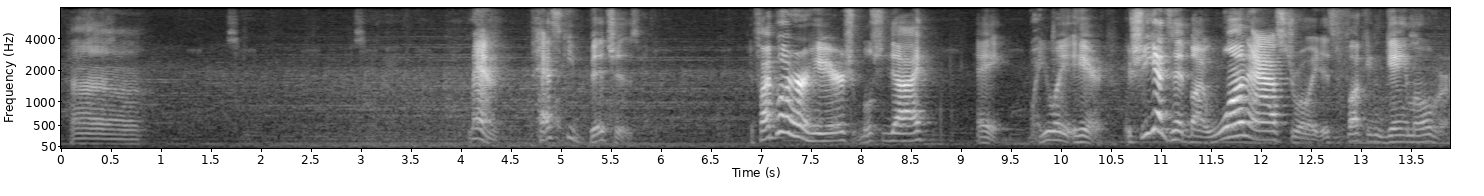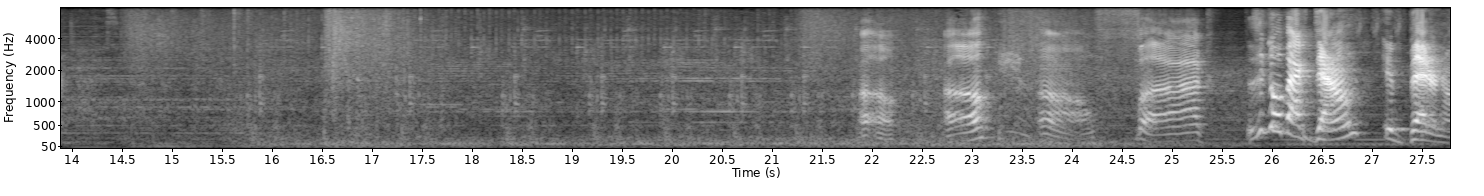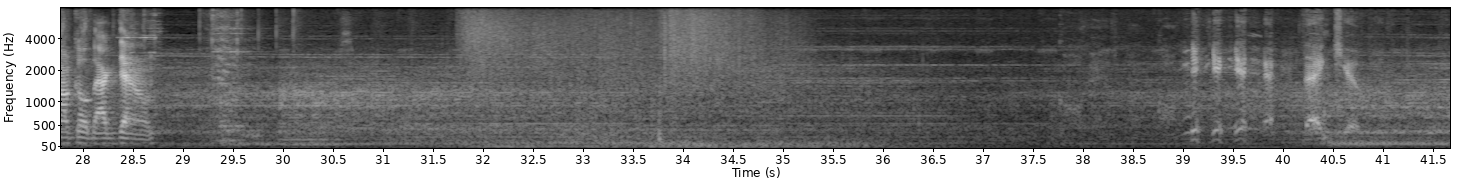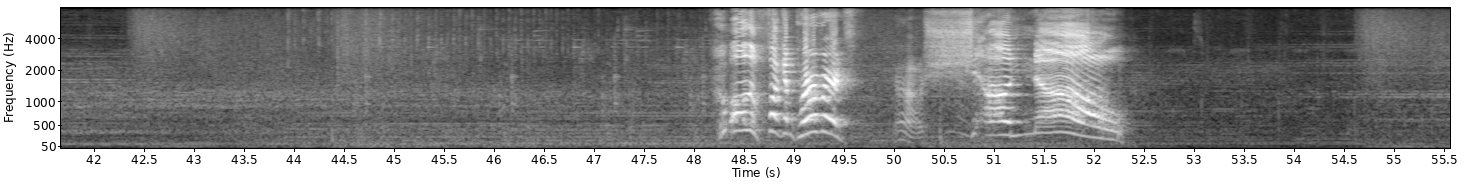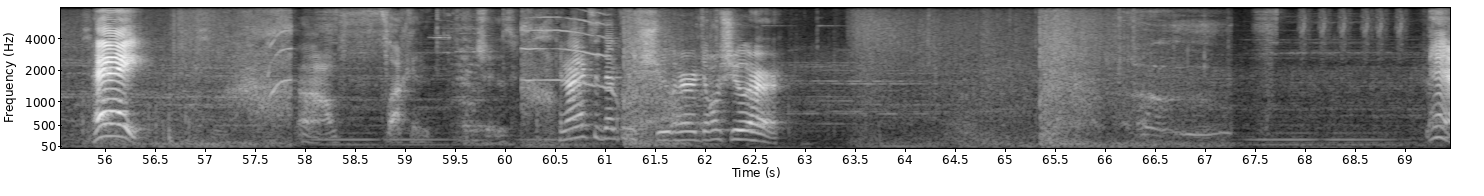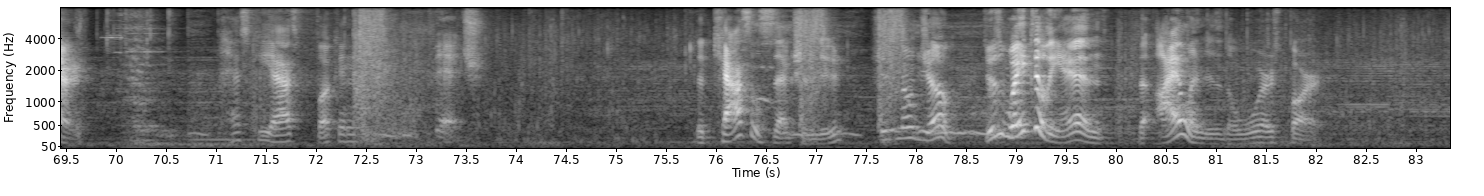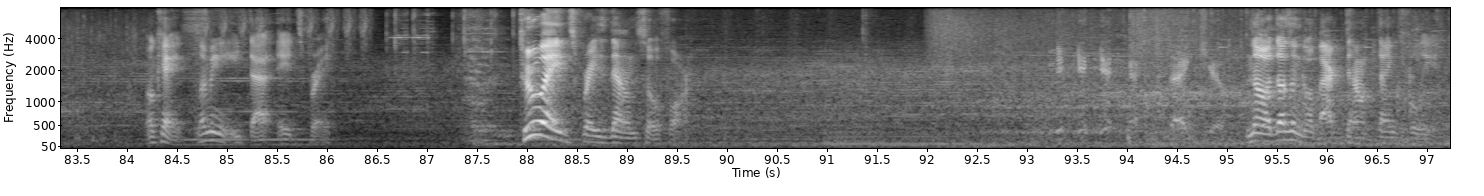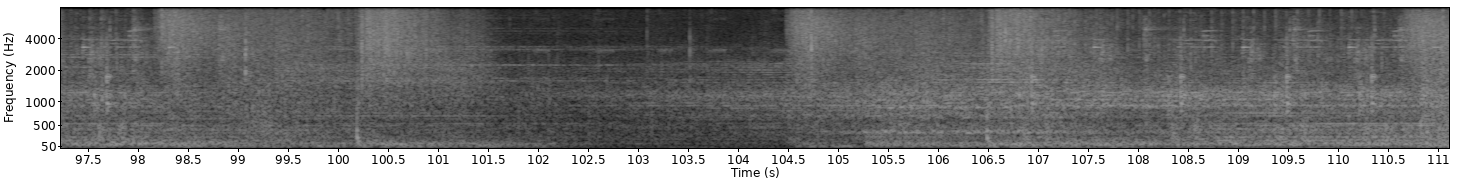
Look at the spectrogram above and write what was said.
Uh... Man, pesky bitches. If I put her here, will she die? Hey, Wait. You wait here. If she gets hit by one asteroid, it's fucking game over. Uh-oh. Uh-oh. Oh, fuck. Does it go back down? It better not go back down. Thank you. Oh, the fucking perverts! Oh, shit. Oh, no! Hey! Oh, fucking bitches. Can I accidentally shoot her? Don't shoot her. Man. Pesky ass fucking bitch. The castle section, dude. Just no joke. Just wait till the end. The island is the worst part. Okay, let me eat that aid spray. Two aid sprays down so far. Thank you. No, it doesn't go back down, thankfully.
